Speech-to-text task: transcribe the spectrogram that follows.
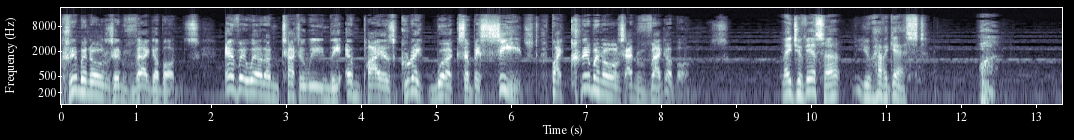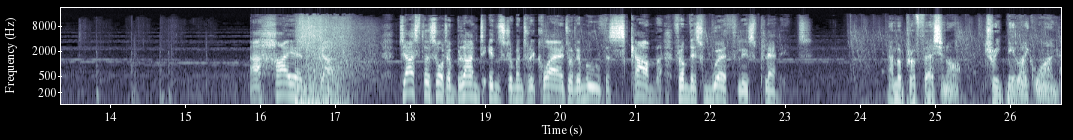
Criminals and vagabonds. Everywhere on Tatooine, the Empire's great works are besieged by criminals and vagabonds. Major Veer, you have a guest. What? A hired gun. Just the sort of blunt instrument required to remove the scum from this worthless planet. I'm a professional. Treat me like one.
